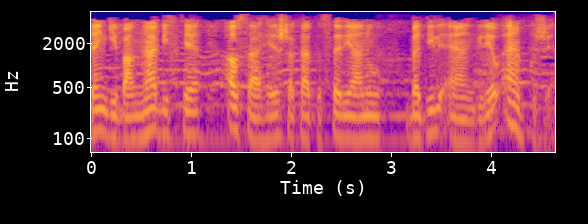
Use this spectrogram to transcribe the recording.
دەنگی بانگ نابیستێ ئەوسا هێرش ئەکاتە سەریان و بە دیل ئەیانگرێ و ئەیانکوژێ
